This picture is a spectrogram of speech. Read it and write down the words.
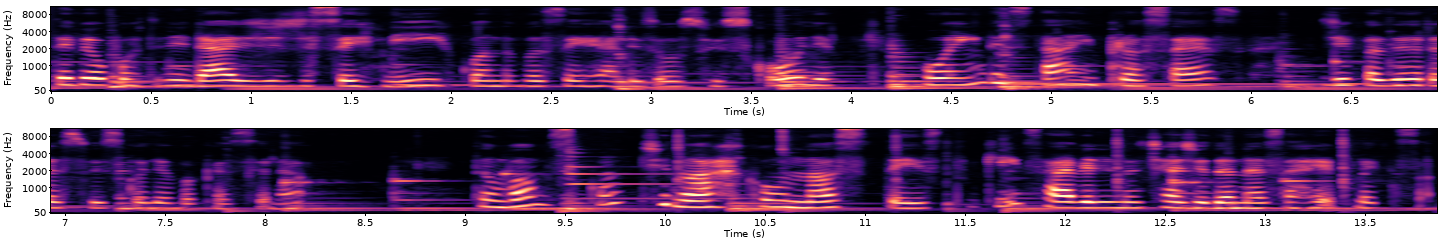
Teve a oportunidade de discernir quando você realizou sua escolha ou ainda está em processo de fazer a sua escolha vocacional? Então vamos continuar com o nosso texto. Quem sabe ele não te ajuda nessa reflexão.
